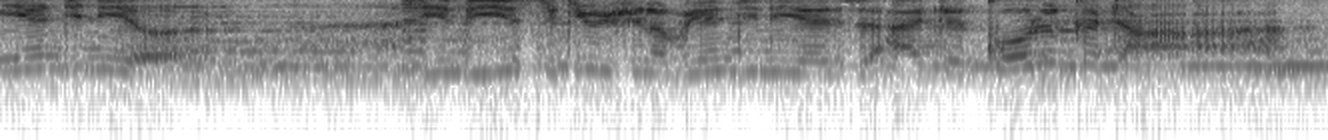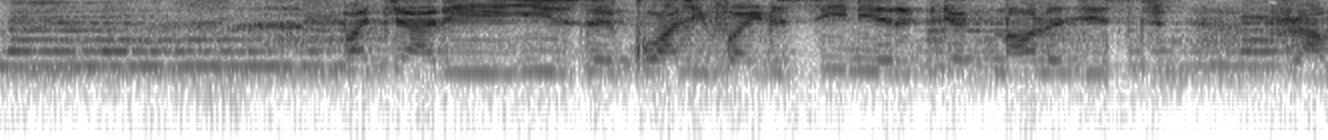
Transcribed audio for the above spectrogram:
engineer in the Institution of Engineers at Kolkata. Pachari is a qualified senior technologist from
